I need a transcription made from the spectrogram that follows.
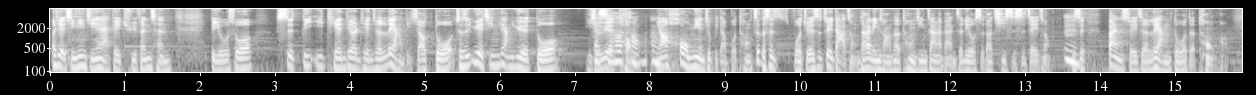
而且行经期间还可以区分成，比如说是第一天、第二天就是量比较多，就是月经量越多你就越痛，然后后面就比较不痛。这个是我觉得是最大种，大概临床的痛经占了百分之六十到七十是这种，就是伴随着量多的痛哈。嗯、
